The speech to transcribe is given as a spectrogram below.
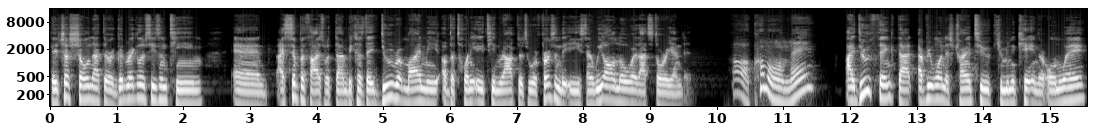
They've just shown that they're a good regular season team, and I sympathize with them because they do remind me of the 2018 Raptors who were first in the East, and we all know where that story ended. Oh, come on, man. I do think that everyone is trying to communicate in their own way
